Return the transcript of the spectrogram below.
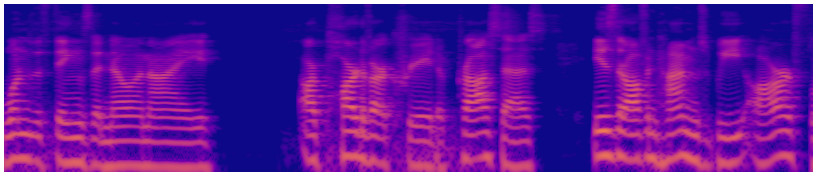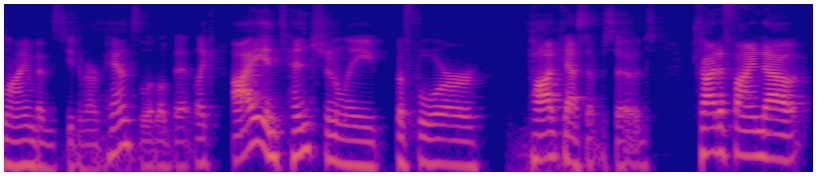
one of the things that Noah and I are part of our creative process is that oftentimes we are flying by the seat of our pants a little bit. Like I intentionally before podcast episodes try to find out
